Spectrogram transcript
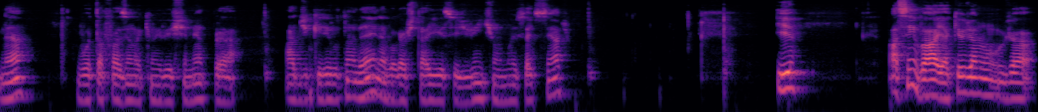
Né? Vou estar tá fazendo aqui um investimento para adquiri-lo também. Né? Vou gastar aí esses 21.700. E assim vai. Aqui eu já, não, já,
